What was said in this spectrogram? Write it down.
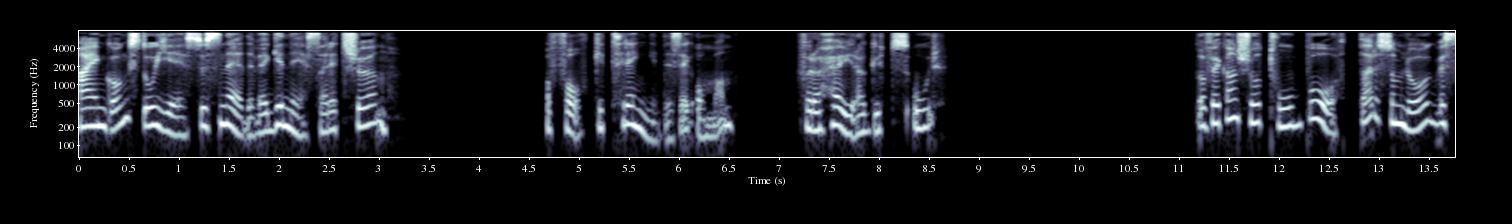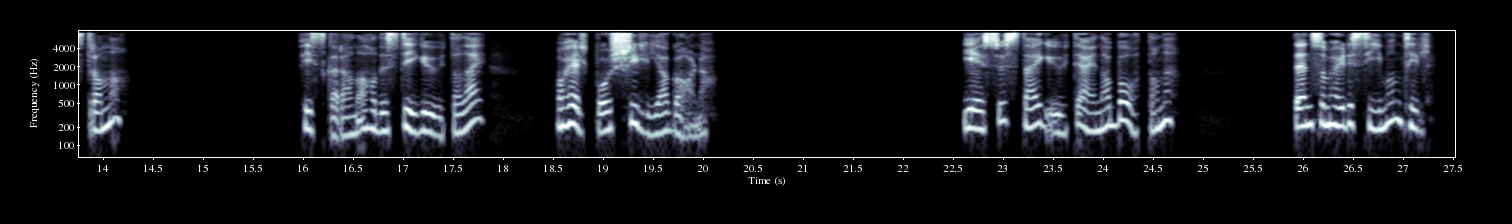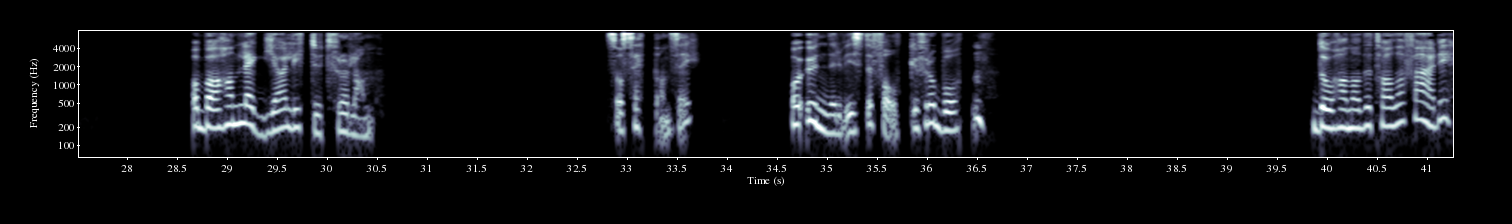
En gang sto Jesus nede ved Genesaretsjøen, og folket trengte seg om han for å høre Guds ord. Da fikk han se to båter som lå ved stranda. Fiskerne hadde stiget ut av dei og holdt på å skylje garna. Jesus steig ut i en av båtene, den som høyde Simon til, og ba han leggja litt ut fra land. Så sette han seg og underviste folket fra båten. Da han hadde tala ferdig,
